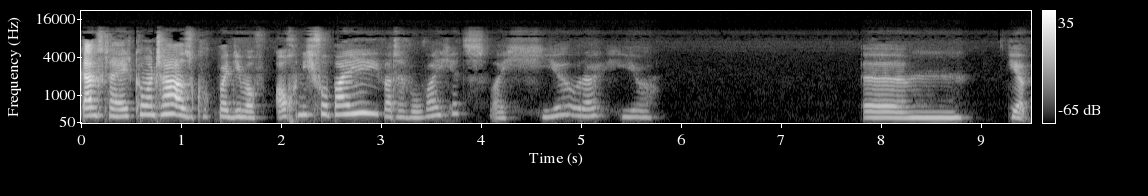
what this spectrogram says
Ganz klar Hate-Kommentar, also guckt bei dem auf auch nicht vorbei. Warte, wo war ich jetzt? War ich hier oder hier? Ähm, hier.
